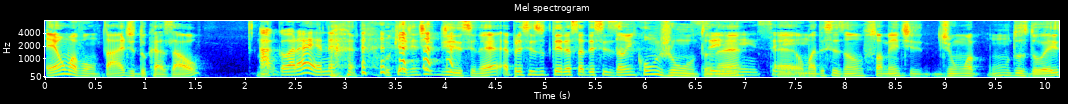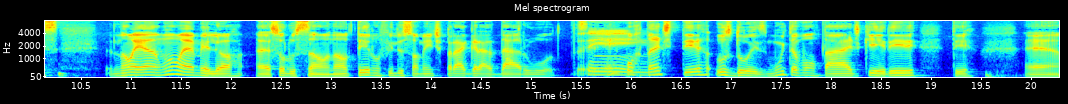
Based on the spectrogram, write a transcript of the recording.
é uma vontade do casal? Não? Agora é, né? o que a gente disse, né? É preciso ter essa decisão em conjunto, sim, né? Sim. É uma decisão somente de uma, um dos dois não é não é a melhor é, solução, não ter um filho somente para agradar o outro. Sim. É importante ter os dois, muita vontade, querer ter é,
